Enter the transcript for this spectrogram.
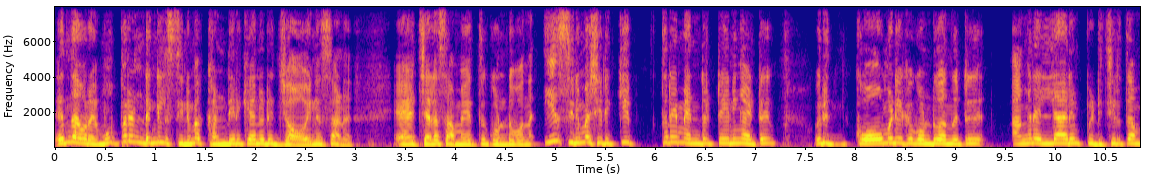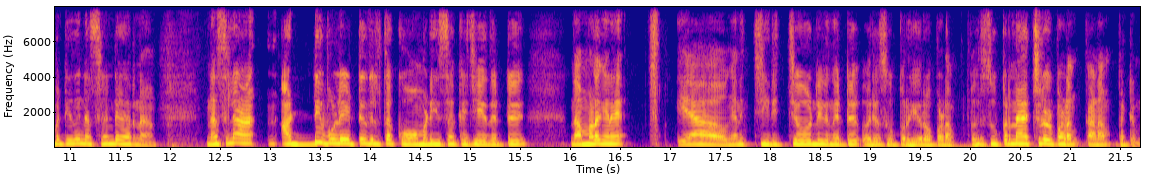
എന്താ പറയുക മൂപ്പരുണ്ടെങ്കിൽ സിനിമ കണ്ടിരിക്കാൻ ഒരു ജോയിനസ് ആണ്. ചില സമയത്ത് കൊണ്ടുപോകുന്ന ഈ സിനിമ ശരിക്കും ഇത്രയും എന്റർടൈനിങ് ആയിട്ട് ഒരു കോമഡി ഒക്കെ കൊണ്ടുവന്നിട്ട് അങ്ങനെ എല്ലാവരും പിടിച്ചിരുത്താൻ പറ്റിയത് നസ്ലന്റെ കാരണമാണ് നസ്ല അടിപൊളിയായിട്ട് ഇതിലത്തെ കോമഡീസൊക്കെ ചെയ്തിട്ട് നമ്മളങ്ങനെ യാ അങ്ങനെ ചിരിച്ചുകൊണ്ടിരുന്നിട്ട് ഒരു സൂപ്പർ ഹീറോ പടം ഒരു സൂപ്പർ നാച്ചുറൽ പടം കാണാൻ പറ്റും.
